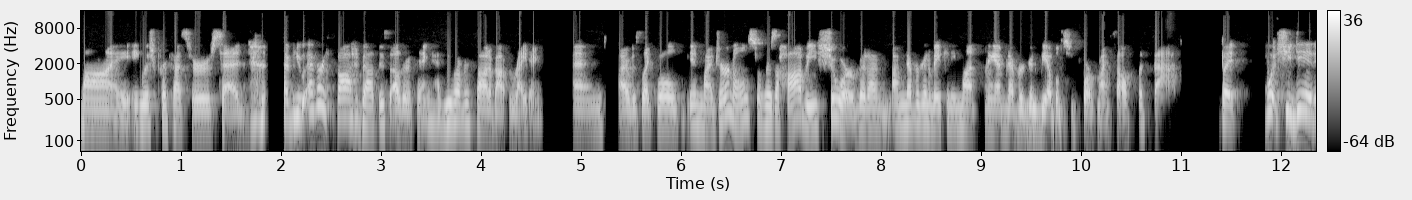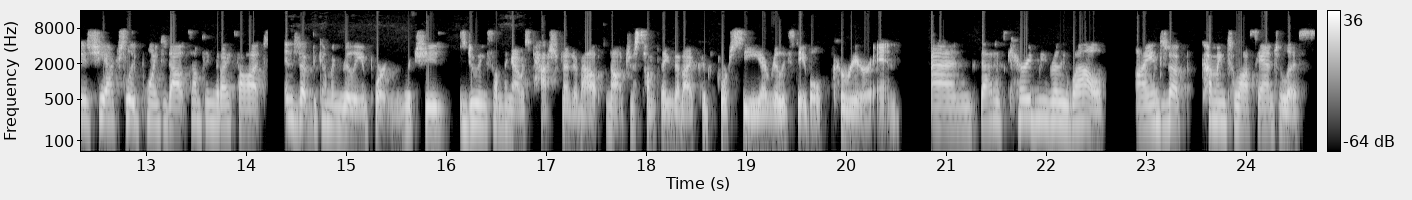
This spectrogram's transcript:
my English professor said, Have you ever thought about this other thing? Have you ever thought about writing? And I was like, Well, in my journals or as a hobby, sure, but I'm, I'm never going to make any money. I'm never going to be able to support myself with that. But what she did is she actually pointed out something that I thought ended up becoming really important, which is doing something I was passionate about, not just something that I could foresee a really stable career in. And that has carried me really well. I ended up coming to Los Angeles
